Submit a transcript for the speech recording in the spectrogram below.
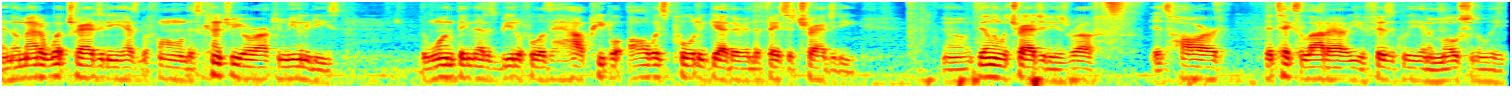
And no matter what tragedy has befallen this country or our communities, the one thing that is beautiful is how people always pull together in the face of tragedy. You know, dealing with tragedy is rough. It's hard. It takes a lot out of you physically and emotionally.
